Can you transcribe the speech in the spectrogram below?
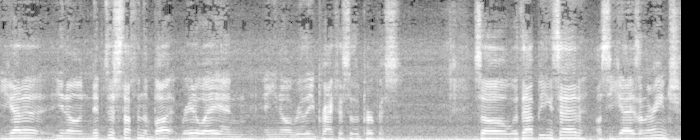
you gotta you know nip this stuff in the butt right away and and you know really practice with a purpose. So with that being said, I'll see you guys on the range.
